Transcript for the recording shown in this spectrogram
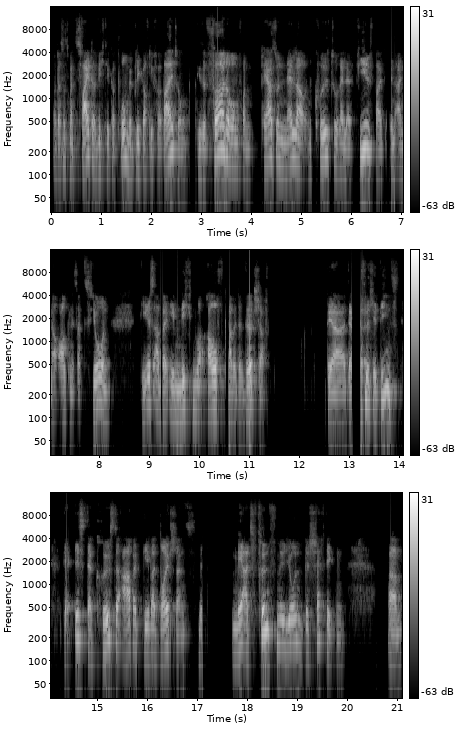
und das ist mein zweiter wichtiger Punkt mit Blick auf die Verwaltung, diese Förderung von personeller und kultureller Vielfalt in einer Organisation, die ist aber eben nicht nur Aufgabe der Wirtschaft. Der, der öffentliche Dienst, der ist der größte Arbeitgeber Deutschlands mit mehr als fünf Millionen Beschäftigten. Ähm,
